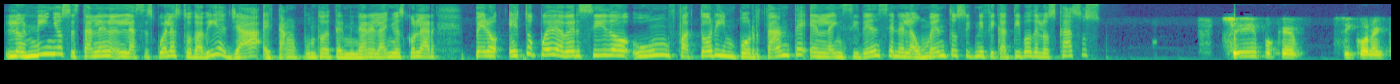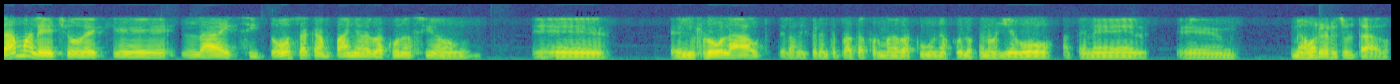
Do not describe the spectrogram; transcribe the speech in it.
Los niños están en las escuelas todavía, ya están a punto de terminar el año escolar, pero esto puede haber sido un factor importante en la incidencia, en el aumento significativo de los casos. Sí, porque si conectamos al hecho de que la exitosa campaña de vacunación, eh, el rollout de las diferentes plataformas de vacunas fue lo que nos llevó a tener eh, mejores resultados.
